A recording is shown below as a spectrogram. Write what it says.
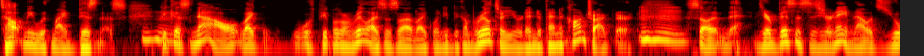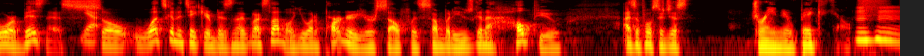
to help me with my business? hmm because now like what people don't realize is that like when you become a realtor you're an independent contractor hmm so your business is your name now it's your business so what's going to take your business to the next level you want to partner yourself with somebody who's going to help you as opposed to just drain your bank account. Hmm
